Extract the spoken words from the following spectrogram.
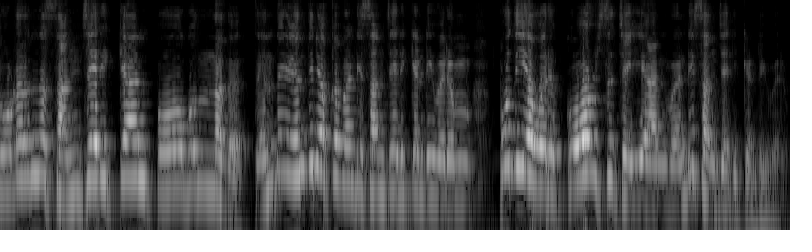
തുടർന്ന് സഞ്ചരിക്കാൻ പോകുന്നത്. എന്ത് എന്തിനൊക്കെ വേണ്ടി സഞ്ചരിക്കേണ്ടി വരും? പുതിയ ഒരു കോഴ്സ് ചെയ്യാൻ വേണ്ടി സഞ്ചരിക്കേണ്ടി വരും.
